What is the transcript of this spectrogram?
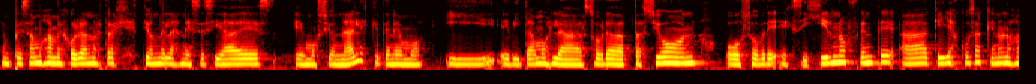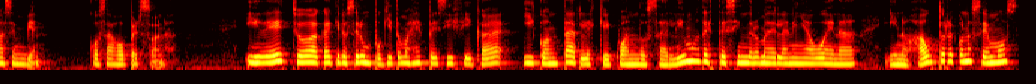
Empezamos a mejorar nuestra gestión de las necesidades emocionales que tenemos y evitamos la sobreadaptación o sobreexigirnos frente a aquellas cosas que no nos hacen bien, cosas o personas. Y de hecho, acá quiero ser un poquito más específica y contarles que cuando salimos de este síndrome de la niña buena y nos autorreconocemos,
